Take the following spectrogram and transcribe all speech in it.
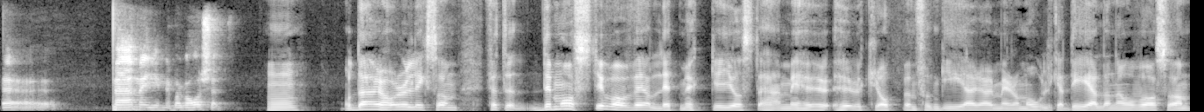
eh, med mig in i bagaget. Mm. Och där har du liksom, för att det, det måste ju vara väldigt mycket just det här med hur, hur kroppen fungerar med de olika delarna och vad som,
